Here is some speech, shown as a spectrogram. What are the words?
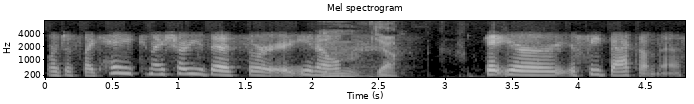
Or just like, hey, can I show you this? Or, you know, mm, yeah. Get your your feedback on this.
